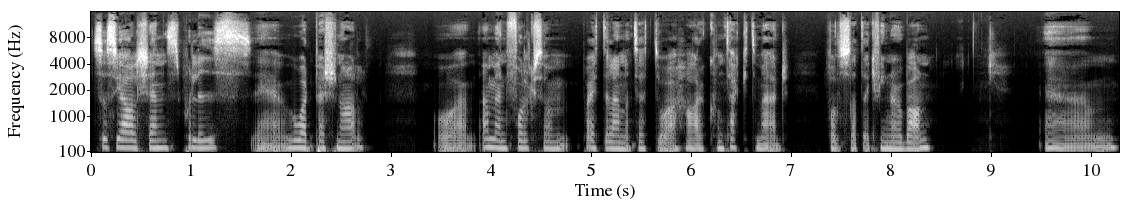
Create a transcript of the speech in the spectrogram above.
socialtjänst, polis, eh, vårdpersonal och ja, men, folk som på ett eller annat sätt då har kontakt med våldsutsatta kvinnor och barn. Um,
